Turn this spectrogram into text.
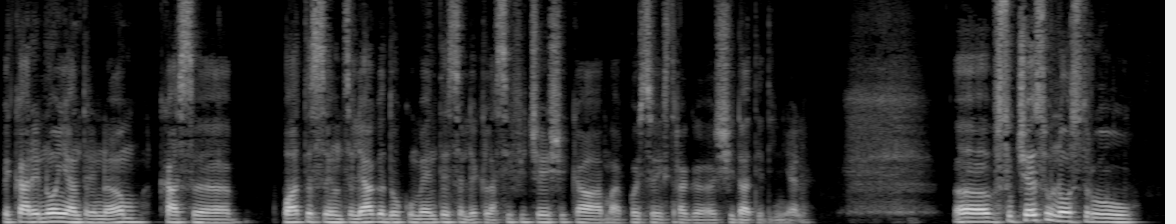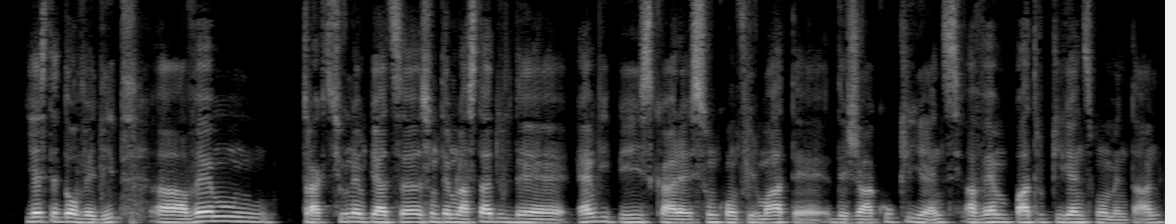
pe care noi îi antrenăm ca să poată să înțeleagă documente, să le clasifice și ca mai apoi să extragă și date din ele. Uh, succesul nostru este dovedit. Uh, avem tracțiune în piață, suntem la stadiul de MVPs care sunt confirmate deja cu clienți. Avem patru clienți momentan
